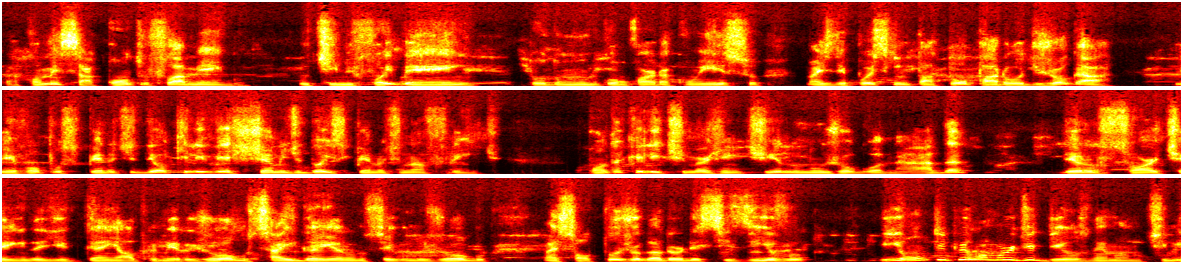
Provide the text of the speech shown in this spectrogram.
Para começar, contra o Flamengo, o time foi bem, todo mundo concorda com isso, mas depois que empatou, parou de jogar. Levou para os pênaltis deu aquele vexame de dois pênaltis na frente. Contra aquele time argentino, não jogou nada, deram sorte ainda de ganhar o primeiro jogo, sair ganhando no segundo jogo, mas faltou jogador decisivo. E ontem, pelo amor de Deus, né, mano? O time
